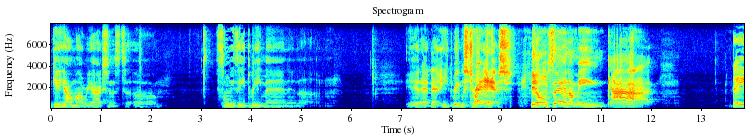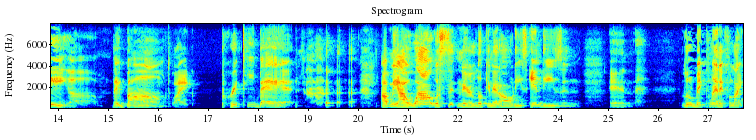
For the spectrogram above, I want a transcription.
give y'all my reactions to um, Sony's E3, man, and um, yeah, that that E3 was trash. You know what I'm saying? I mean, God, they uh, they bombed like pretty bad. I mean, I, while I was sitting there looking at all these indies and and Little Big Planet for like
